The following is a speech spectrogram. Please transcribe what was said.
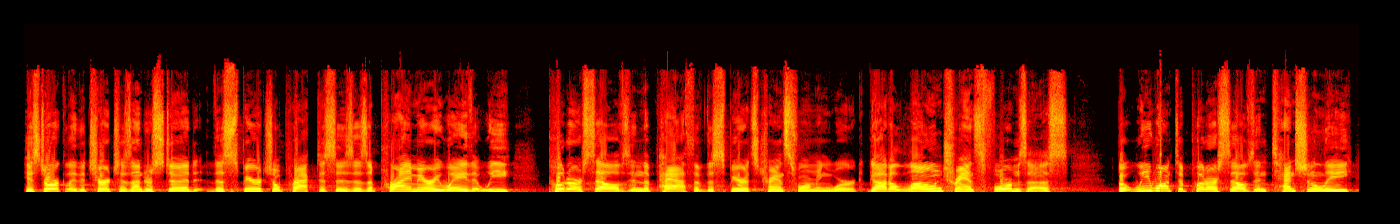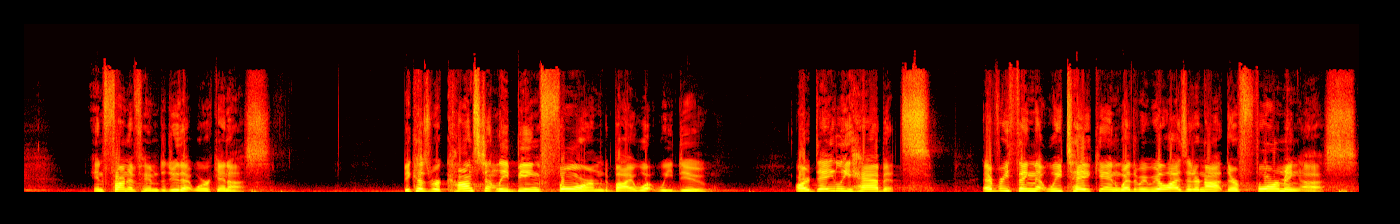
Historically, the church has understood the spiritual practices as a primary way that we put ourselves in the path of the Spirit's transforming work. God alone transforms us, but we want to put ourselves intentionally in front of Him to do that work in us. Because we're constantly being formed by what we do. Our daily habits, everything that we take in, whether we realize it or not, they're forming us.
